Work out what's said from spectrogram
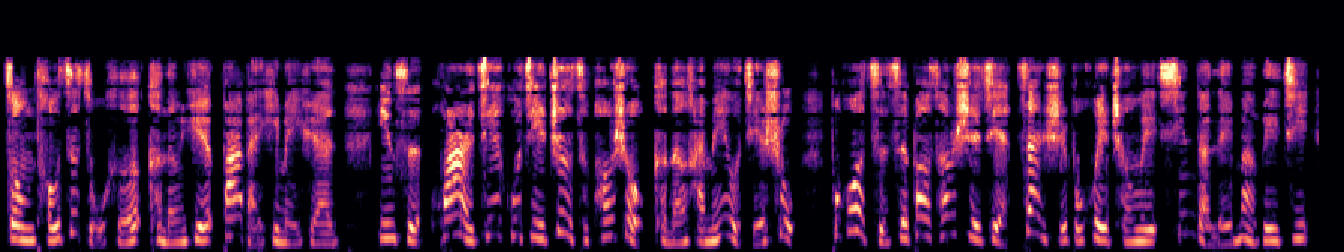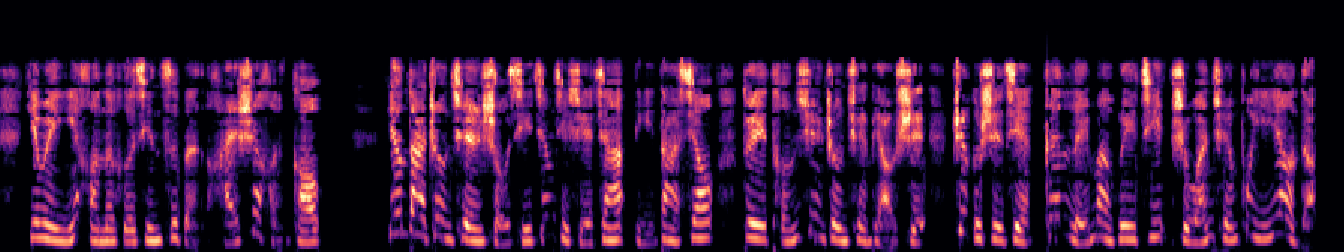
总投资组合可能约八百亿美元，因此华尔街估计这次抛售可能还没有结束。不过，此次爆仓事件暂时不会成为新的雷曼危机，因为银行的核心资本还是很高。英大证券首席经济学家李大霄对腾讯证券表示，这个事件跟雷曼危机是完全不一样的。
